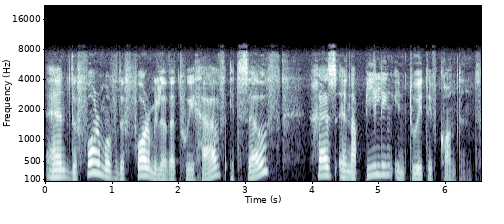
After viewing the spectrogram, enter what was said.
and the form of the formula that we have itself has an appealing intuitive content.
